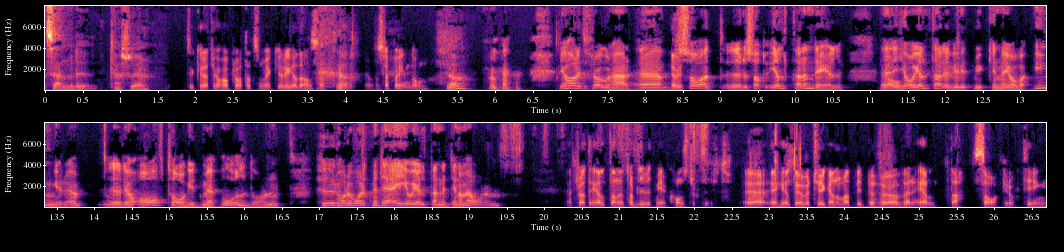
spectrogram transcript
sen, men det kanske... Jag tycker att jag har pratat så mycket redan så att eh, jag får släppa in dem. Ja. jag har lite frågor här. Eh, du, sa att, eh, du sa att du ältar en del. Eh, ja. Jag ältade väldigt mycket när jag var yngre. Eh, det har avtagit med åldern. Hur har det varit med dig och ältandet genom åren? Jag tror att ältandet har blivit mer konstruktivt. Eh, jag är helt övertygad om att vi behöver älta saker och ting.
